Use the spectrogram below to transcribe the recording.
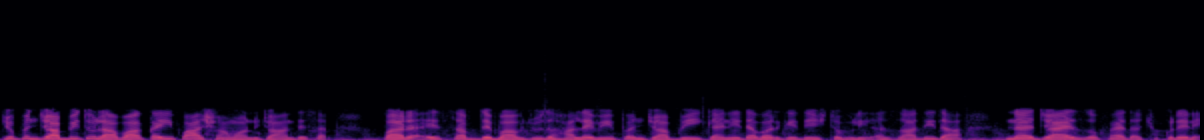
ਜੋ ਪੰਜਾਬੀ ਤੋਂ ਇਲਾਵਾ ਕਈ ਭਾਸ਼ਾਵਾਂ ਨੂੰ ਜਾਣਦੇ ਸਨ। ਪਰ ਇਸ ਸਭ ਦੇ ਬਾਵਜੂਦ ਹਾਲੇ ਵੀ ਪੰਜਾਬੀ ਕੈਨੇਡਾ ਵਰਗੇ ਦੇਸ਼ ਤੋਂ ਆਜ਼ਾਦੀ ਦਾ ਨਾਜਾਇਜ਼ ਫਾਇਦਾ ਚੁੱਕ ਰਹੇ ਨੇ।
